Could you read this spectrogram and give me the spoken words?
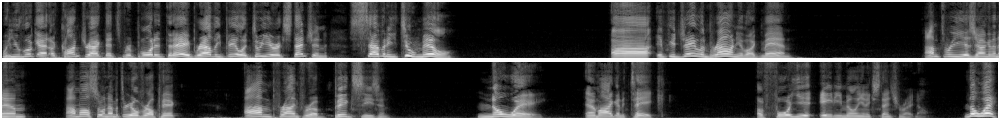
when you look at a contract that's reported today, Bradley Beal, a two-year extension, 72 mil. Uh, if you're Jaylen Brown, you're like, man, I'm three years younger than him. I'm also a number three overall pick. I'm primed for a big season. No way am I going to take a four year, 80 million extension right now. No way.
